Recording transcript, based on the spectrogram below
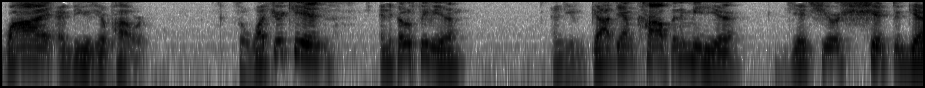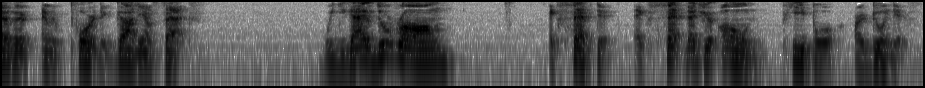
Why abuse your power? So watch your kids and the pedophilia and these goddamn cops and the media get your shit together and report the goddamn facts. When you guys do wrong, accept it. Accept that your own people are doing this.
